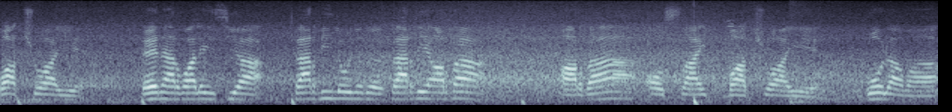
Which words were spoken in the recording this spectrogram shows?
Batshuayi, Ener Valencia, Ferdi ile oynadı. Ferdi Arda, Arda offside Batshuayi. Gol ama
